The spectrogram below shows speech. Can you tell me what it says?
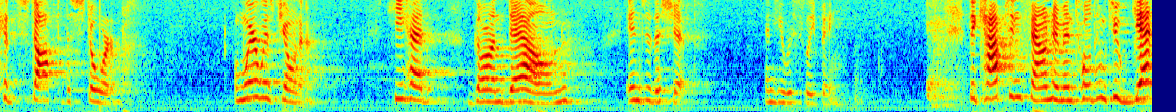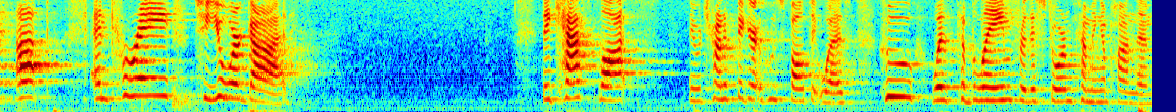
could stop the storm. And where was Jonah? He had gone down into the ship and he was sleeping. The captain found him and told him to get up and pray to your God. They cast lots. They were trying to figure out whose fault it was, who was to blame for the storm coming upon them.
